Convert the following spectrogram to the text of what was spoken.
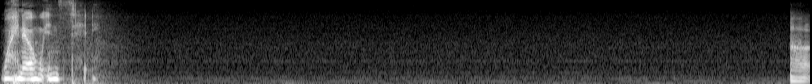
no Wednesday. Uh,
